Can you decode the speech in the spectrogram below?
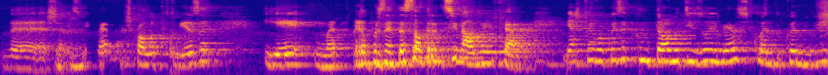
da, chama-se Inferno, da Escola Portuguesa, e é uma representação tradicional do inferno. E acho que foi uma coisa que me traumatizou imenso quando, quando vi.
